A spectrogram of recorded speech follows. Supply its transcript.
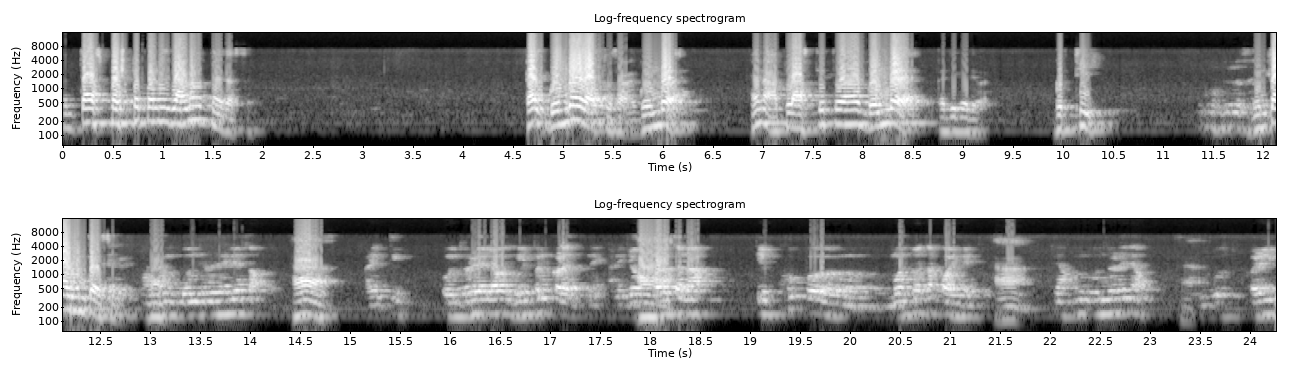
पण त्या स्पष्टपणे जाणवत नाहीत असं. काय गोंधळ वाटतो सगळा गोंधळ. आहे है ना? आपलं अस्तित्व गोंधळ आहे कधी कधी गुत्थी गुंतागुंत आहे सगळे. हा. आणि ती गोंधळलेलो हे पण कळत नाही. आणि जेव्हा. कळतं ना ते खूप महत्त्वाचा पॉईंट येतो हा. की आपण गोंधळलेलो. आहोत. गोष्ट कळली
